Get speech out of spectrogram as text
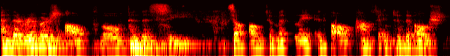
and the rivers all flow to the sea. So ultimately, it all comes into the ocean.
